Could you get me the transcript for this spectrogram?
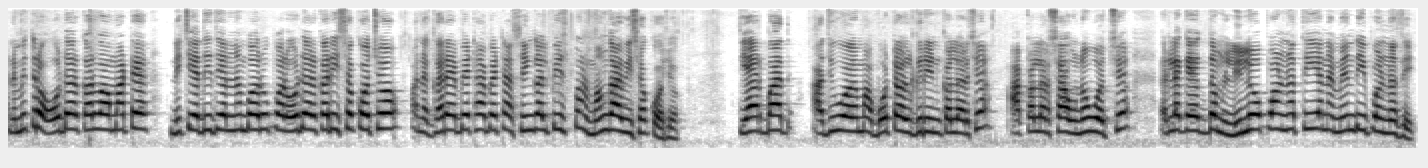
અને મિત્રો ઓર્ડર કરવા માટે નીચે દીધેલ નંબર ઉપર ઓર્ડર કરી શકો છો અને ઘરે બેઠા બેઠા સિંગલ પીસ પણ મંગાવી શકો છો. ત્યારબાદ આ જુઓ એમાં બોટલ ગ્રીન કલર છે. આ કલર સાવ નવો જ છે. એટલે કે એકદમ લીલો પણ નથી અને મહેંદી પણ નથી.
